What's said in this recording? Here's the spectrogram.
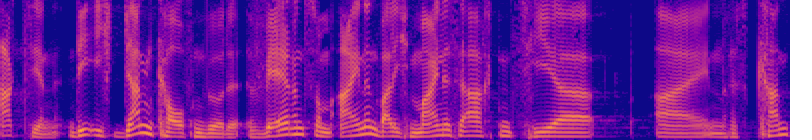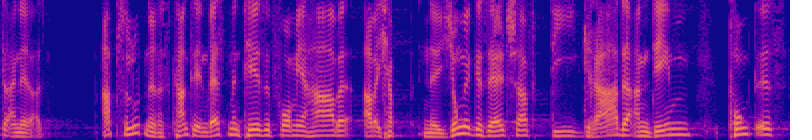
Aktien, die ich dann kaufen würde, wären zum einen, weil ich meines Erachtens hier ein riskant, eine absolut eine riskante Investmentthese vor mir habe, aber ich habe eine junge Gesellschaft, die gerade an dem Punkt ist,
